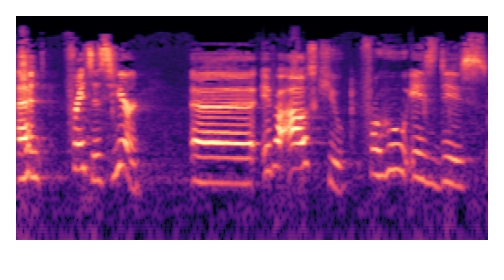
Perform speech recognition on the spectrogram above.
And for instance, here, uh, if I ask you, for who is this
